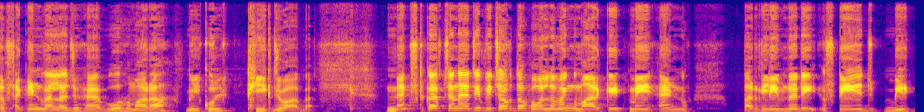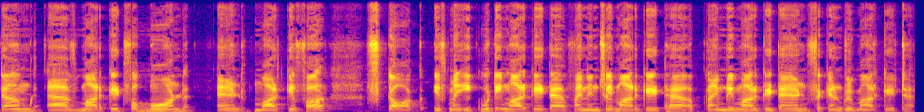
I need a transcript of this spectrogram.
तो सेकंड वाला जो है, वो हमारा बिल्कुल ठीक जवाब है। नेक्स्ट क्वेश्चन है जी which of the following market में and preliminary stage be termed as market for bond and market for stock इसमें इक्विटी मार्केट है फाइनेंशियल मार्केट है प्राइमरी मार्केट है एंड सेकेंडरी मार्केट है।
